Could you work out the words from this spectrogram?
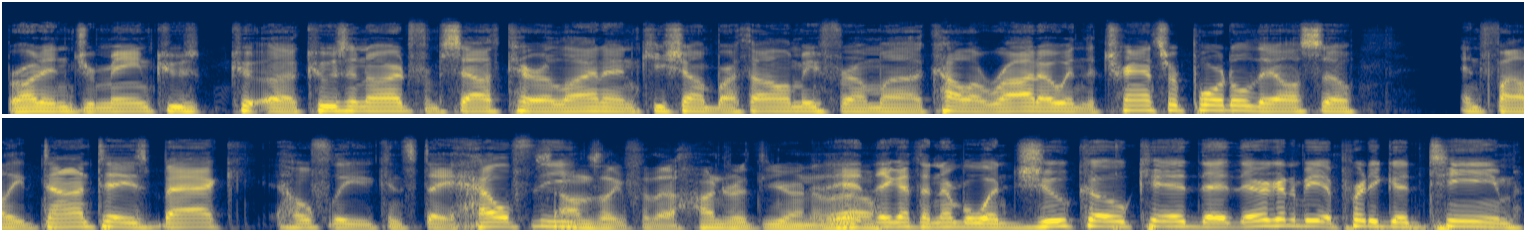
Brought in Jermaine uh, Couisnard from South Carolina and Keeshawn Barthelemy from uh, Colorado in the transfer portal. They also and finally Dante's back. Hopefully you can stay healthy. Sounds like for the hundredth year in a row. they got the number one JUCO kid. They, they're going to be a pretty good team.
